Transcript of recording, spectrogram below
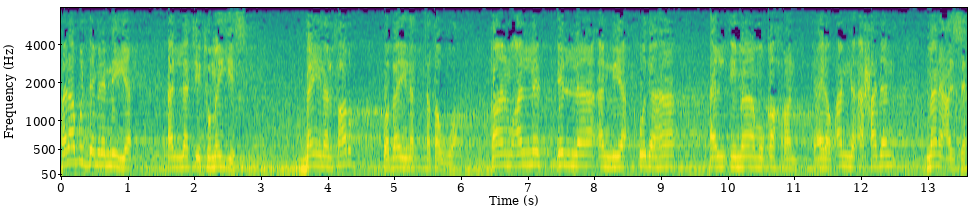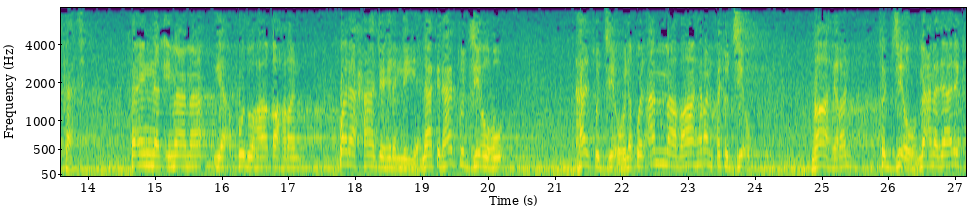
فلا بد من النية. التي تميز بين الفرض وبين التطوع. قال المؤلف إلا أن يأخذها الإمام قهرا يعني لو أن أحدا منع الزكاة فإن الإمام يأخذها قهرا ولا حاجة إلى النية. لكن هل تجزئه؟ هل تجزئه؟ نقول أما ظاهرا فتجزئه. ظاهرا تجزئه. معنى ذلك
